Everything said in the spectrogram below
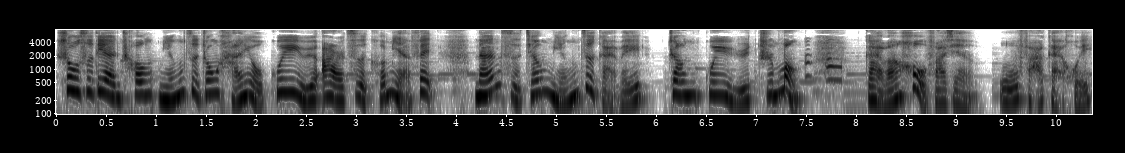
寿司店称名字中含有“鲑鱼”二字可免费，男子将名字改为张鲑鱼之梦，改完后发现无法改回。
